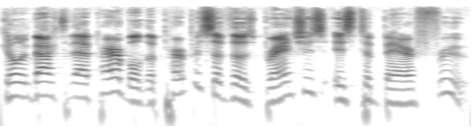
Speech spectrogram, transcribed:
Going back to that parable, the purpose of those branches is to bear fruit.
